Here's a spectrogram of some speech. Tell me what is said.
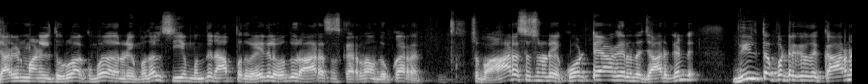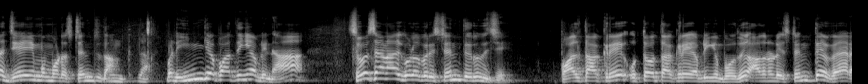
ஜார்க்கண்ட் மாநிலத்தை உருவாக்கும் போது அதனுடைய முதல் சிஎம் வந்து நாற்பது வயதில் வந்து ஒரு ஆர்எஸ்எஸ்காரர் தான் வந்து உட்கார்றாரு. ஸோ இப்போ ஆர்எஸ்எஸ்னுடைய கோட்டையாக இருந்த ஜார்க்கண்ட் வீழ்த்தப்பட்டிருக்கிறதுக்கு காரணம் ஜேஎம்எம்மோட ஸ்ட்ரென்த் தான். பட் இங்கே பார்த்தீங்க அப்படின்னா சிவசேனாவுக்கு இவ்வளோ பெரிய ஸ்ட்ரென்த் இருந்துச்சு. பால் தாக்கரே உத்தவ் தாக்கரே அப்படிங்கும்போது அதனுடைய ஸ்ட்ரென்த்தே வேற.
